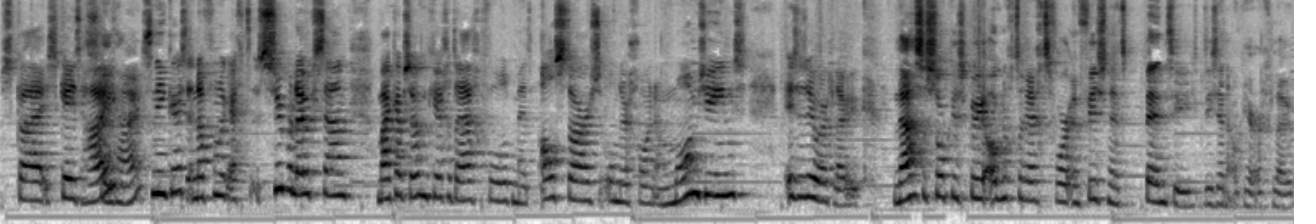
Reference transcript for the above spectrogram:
Sky, skate, high Skate high. sneakers. En dat vond ik echt super leuk staan. Maar ik heb ze ook een keer gedragen bijvoorbeeld met All Stars onder gewoon een mom jeans. Is dus heel erg leuk. Naast de sokjes kun je ook nog terecht voor een fishnet panty. Die zijn ook heel erg leuk.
